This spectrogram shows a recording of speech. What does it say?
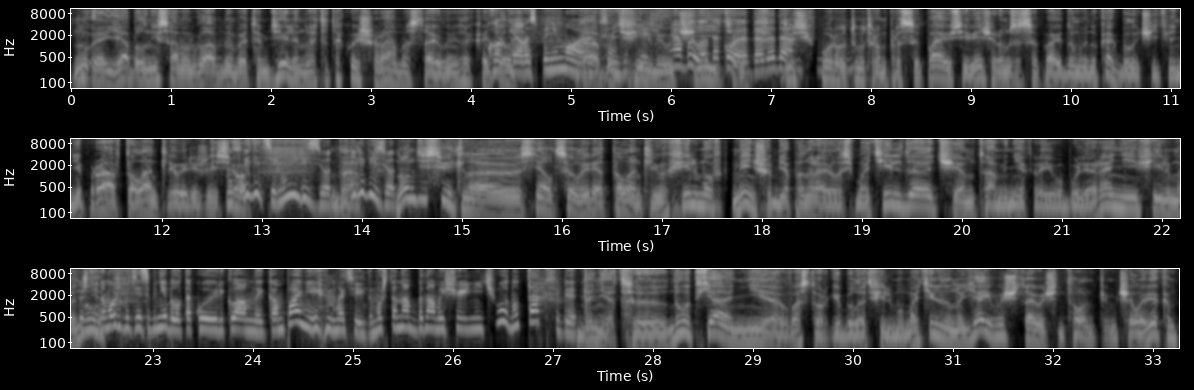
Ну, э, я был не самым главным в этом деле, но это такой шрам оставил. Мне так хотелось... Как я вас понимаю, Да, быть в фильме У меня было такое, да-да-да. До сих пор вот утром просыпаюсь и вечером засыпаю. Думаю, ну как был учитель? Неправ, талантливый режиссер. Вот видите, ему не везет. Да. Или везет. Но он действительно э, снял целый ряд талантливых фильмов. Меньше мне понравилась «Матильда», чем там некоторые его более ранние фильмы. Слушайте, ну, ну может быть, если бы не было такой рекламной кампании «Матильда», может, она бы нам еще и ничего, ну так себе. Да нет. Э, ну вот я не в восторге был от фильма «Матильда», но я его считаю очень талантливым человеком.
